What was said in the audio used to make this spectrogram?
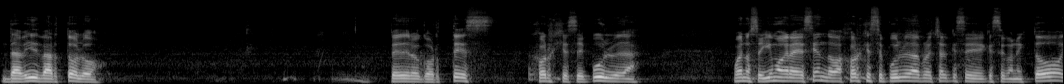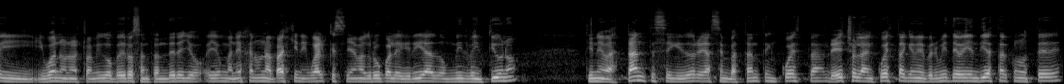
David Bartolo, Pedro Cortés, Jorge Sepúlveda. Bueno, seguimos agradeciendo a Jorge Sepúlveda, aprovechar que se, que se conectó y, bueno, nuestro amigo Pedro Santander, ellos, ellos manejan una página igual que se llama Grupo Alegría 2021. Tiene bastantes seguidores, hacen bastante encuestas. De hecho, la encuesta que me permite hoy en día estar con ustedes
